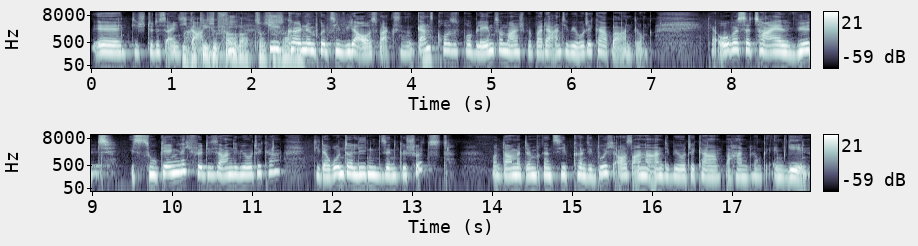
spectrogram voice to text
äh, die stört es eigentlich man gar nicht. Die, die, können im Prinzip wieder auswachsen. Ein ganz großes Problem zum Beispiel bei der Antibiotikabehandlung. Der oberste Teil wird, ist zugänglich für diese Antibiotika. Die darunter liegenden sind geschützt und damit im Prinzip können sie durchaus einer Antibiotika-Behandlung entgehen.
